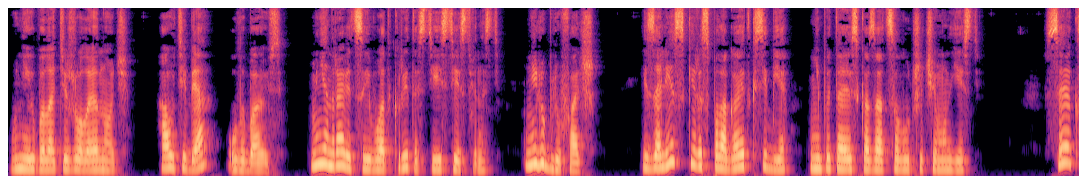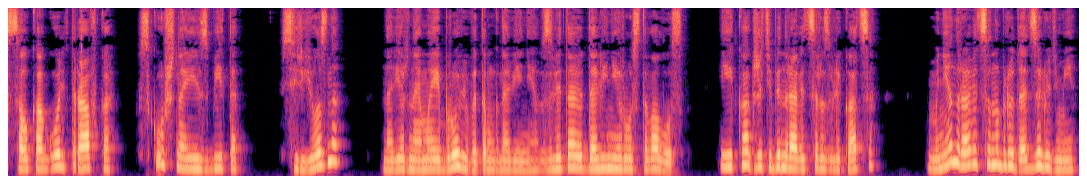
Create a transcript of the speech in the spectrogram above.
У них была тяжелая ночь. А у тебя?» — улыбаюсь. Мне нравится его открытость и естественность. Не люблю фальшь. И Залесский располагает к себе, не пытаясь казаться лучше, чем он есть. Секс, алкоголь, травка. Скучно и избито. Серьезно? Наверное, мои брови в это мгновение взлетают до линии роста волос. И как же тебе нравится развлекаться? Мне нравится наблюдать за людьми.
